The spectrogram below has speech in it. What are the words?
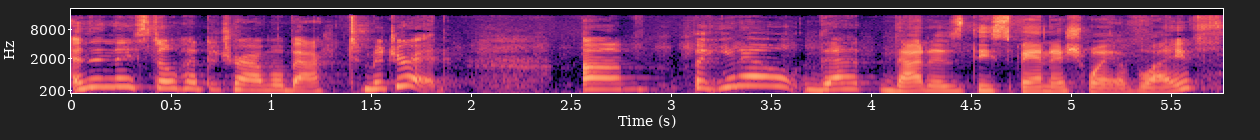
And then they still had to travel back to Madrid. Um, but you know that that is the Spanish way of life.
